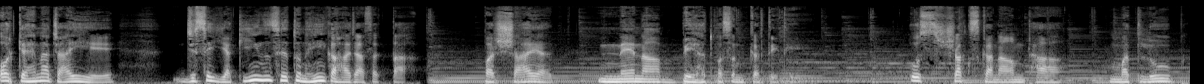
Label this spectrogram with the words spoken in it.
और कहना चाहिए, जिसे यकीन से तो नहीं कहा जा सकता, पर शायद नैना बेहद पसंद करती थी। उस शख्स का नाम था मतलूब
